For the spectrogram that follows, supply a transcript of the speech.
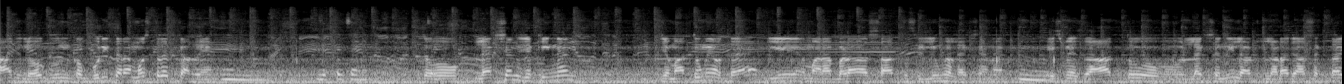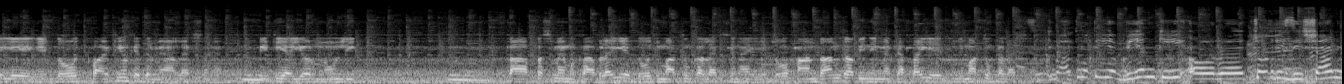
आज लोग उनको बुरी तरह मुस्तरद कर रहे हैं। तो इलेक्शन यकीनन जमातों में होता है। ये हमारा बड़ा सात तहसीलों का इलेक्शन है। इसमें ज़्यादा तो इलेक्शन नहीं लड़ा जा सकता। ये ये दो पार्टियों के दरमियान इलेक्शन है। पीटीआई और नून लीग। का आपस में मुकाबला ये दो जमातों का इलेक्शन है ये दो खानदान का भी नहीं मैं कहता ये जमातों का इलेक्शन बात होती है वीएन की और चौधरी जीशान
